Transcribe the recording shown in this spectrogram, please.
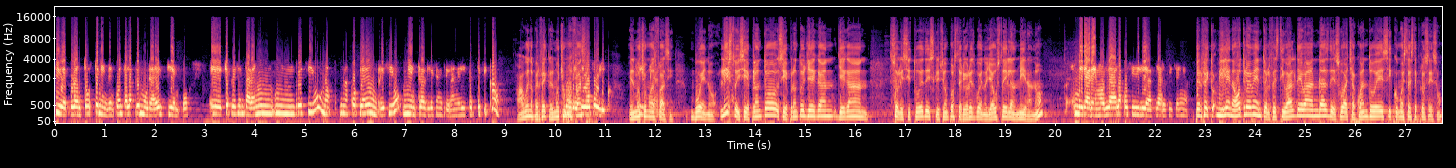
si de pronto, teniendo en cuenta la premura del tiempo, eh, que presentaran un, recibo, una, una, copia de un recibo, mientras les entregan el certificado. Ah, bueno, perfecto, es mucho más fácil. Público. Es mucho más fácil. Bueno, listo, y si de pronto, si de pronto llegan, llegan solicitudes de inscripción posteriores, bueno, ya usted las mira, ¿no? Miraremos la, la, posibilidad, claro, sí, señor. Perfecto. Milena, otro evento, el Festival de Bandas de Suacha, ¿cuándo es y cómo está este proceso?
